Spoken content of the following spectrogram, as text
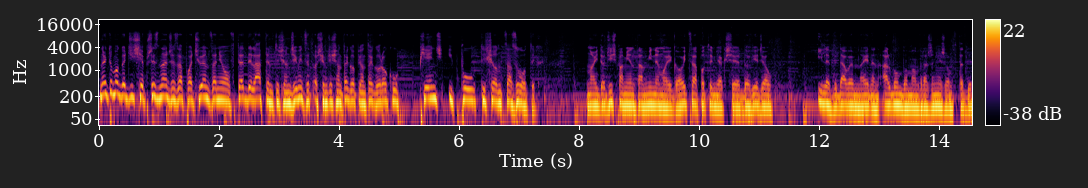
no i tu mogę dziś się przyznać, że zapłaciłem za nią wtedy latem 1985 roku 5,5 tysiąca złotych. No i do dziś pamiętam minę mojego ojca po tym, jak się dowiedział, ile wydałem na jeden album, bo mam wrażenie, że on wtedy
